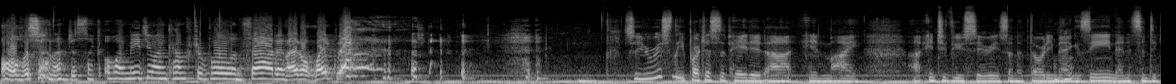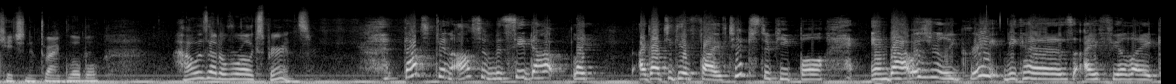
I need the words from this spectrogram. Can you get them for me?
all of a sudden I'm just like, oh, I made you uncomfortable and sad, and I don't like that. So you recently participated uh, in my uh, interview series on Authority mm-hmm. Magazine and its syndication in Thrive Global. How was that overall experience? That's been awesome. But see, that like I got to give five tips to people, and that was really great because I feel like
